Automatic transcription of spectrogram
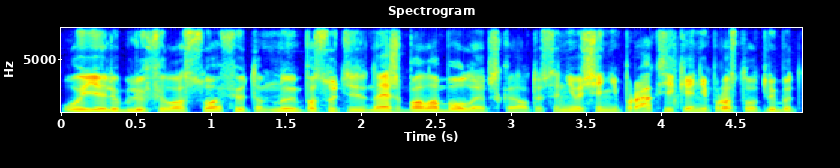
ой, я люблю философию там, ну и по сути, знаешь, балаболы, я бы сказал. То есть они вообще не практики, они просто вот любят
